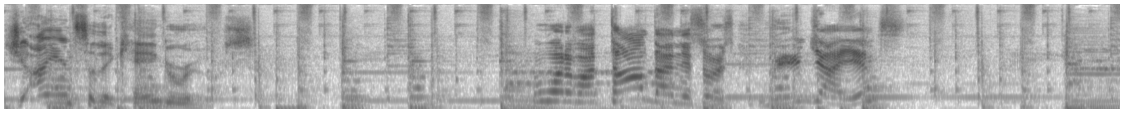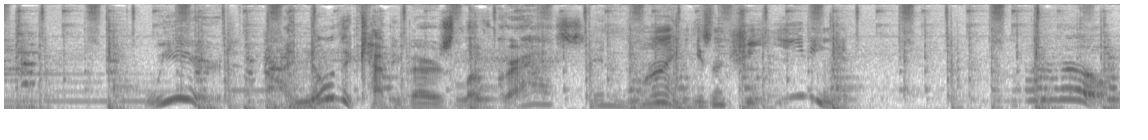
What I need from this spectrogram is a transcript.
giants of the kangaroos. What about tall dinosaurs? We're giants. Weird. I know that capybaras love grass. Then why isn't she eating it? I don't know.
